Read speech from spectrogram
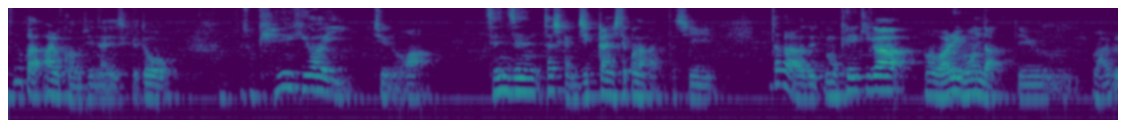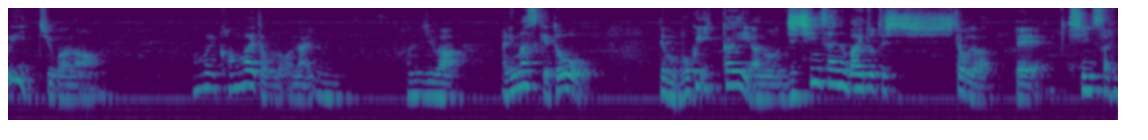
っていうのがあるかもしれないですけど景気がいいっていうのは全然確かに実感してこなかったしだからもう景気が悪いもんだっていう悪いっていうかなあんまり考えたことがない感じはありますけどでも僕一回あの地震災のバイトってしたことがあって、震災の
